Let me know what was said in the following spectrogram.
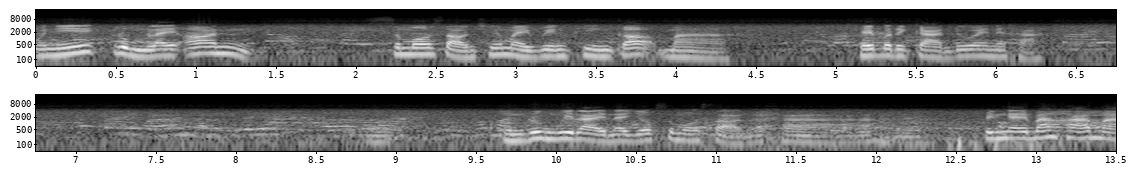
วันนี้กลุ่มไลออนสโมสรเชียงใหม่เวียงพิงก็มาใช้บริการด้วยนะคะ คุณรุ่งวิไลนายกสโมสรนะคะ เป็นไงบ้างคะ มา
